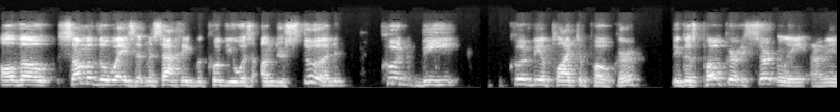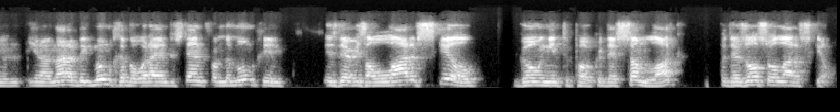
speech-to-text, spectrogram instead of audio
Although some of the ways that Masachik Bakuvia was understood could be could be applied to poker because poker is certainly, I mean, you know, not a big mumcha, but what I understand from the mumchim is there is a lot of skill going into poker. There's some luck, but there's also a lot of skill.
